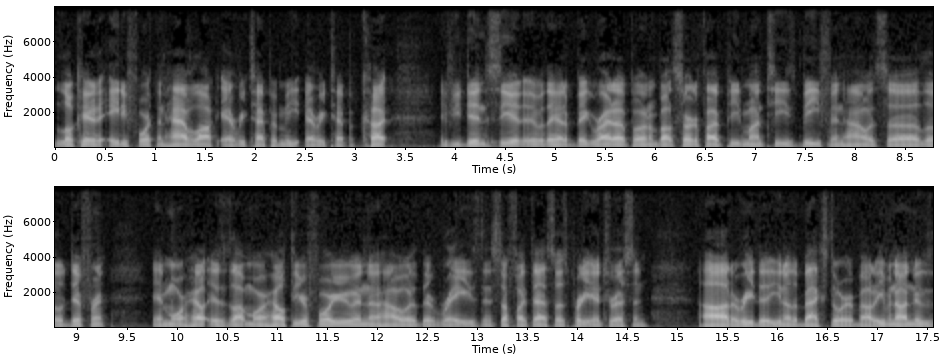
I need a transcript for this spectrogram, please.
located at 84th and Havelock. Every type of meat, every type of cut. If you didn't see it, it they had a big write up on about certified Piedmontese beef and how it's uh, a little different and more health is a lot more healthier for you and uh, how they're raised and stuff like that. So it's pretty interesting uh, to read the you know the backstory about it. Even though I knew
